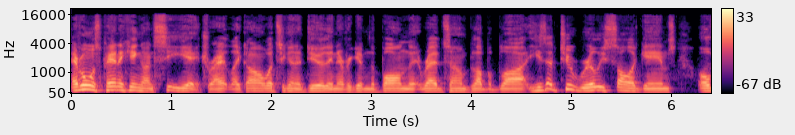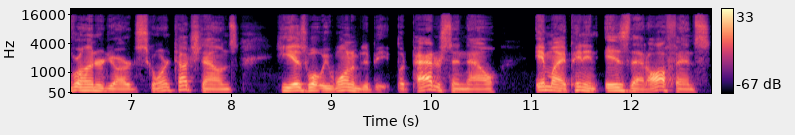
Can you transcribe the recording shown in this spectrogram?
everyone was panicking on CEH, right? Like, oh, what's he going to do? They never give him the ball in the red zone, blah, blah, blah. He's had two really solid games, over 100 yards, scoring touchdowns. He is what we want him to be. But Patterson now, in my opinion, is that offense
